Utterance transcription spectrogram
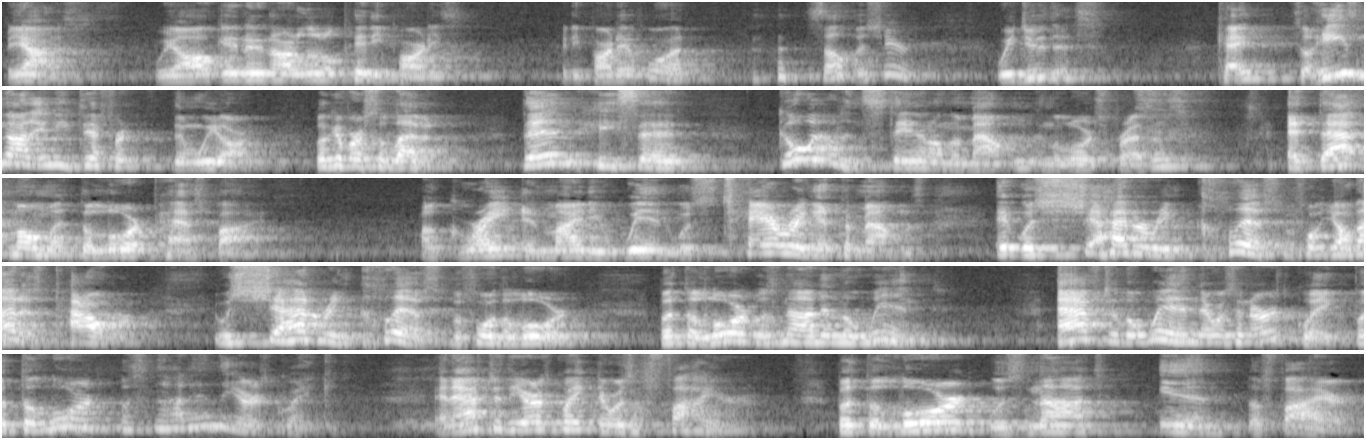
Be honest. We all get in our little pity parties. Pity party of one. Selfish here. We do this. Okay? So he's not any different than we are. Look at verse 11. Then he said, Go out and stand on the mountain in the Lord's presence. At that moment, the Lord passed by. A great and mighty wind was tearing at the mountains. It was shattering cliffs before, y'all, that is power. It was shattering cliffs before the Lord. But the Lord was not in the wind. After the wind, there was an earthquake, but the Lord was not in the earthquake. And after the earthquake, there was a fire, but the Lord was not in the fire.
